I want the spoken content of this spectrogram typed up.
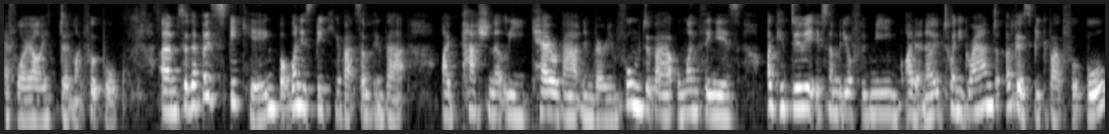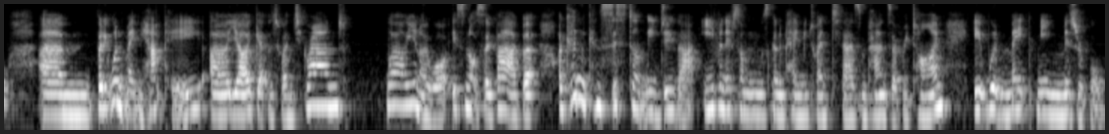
FYI, don't like football. Um, so they're both speaking, but one is speaking about something that I passionately care about and am very informed about. And one thing is, I could do it if somebody offered me, I don't know, 20 grand. I'd go speak about football, um, but it wouldn't make me happy. Uh, yeah, I'd get the 20 grand well, you know what, it's not so bad, but I couldn't consistently do that. Even if someone was going to pay me £20,000 every time, it would make me miserable.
